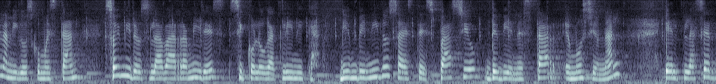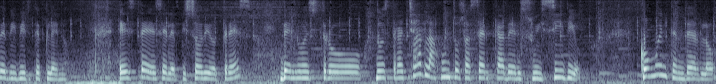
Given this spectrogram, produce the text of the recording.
Tal amigos? ¿Cómo están? Soy Miroslava Ramírez, psicóloga clínica. Bienvenidos a este espacio de bienestar emocional, el placer de vivirte pleno. Este es el episodio 3 de nuestro, nuestra charla juntos acerca del suicidio, cómo entenderlo,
